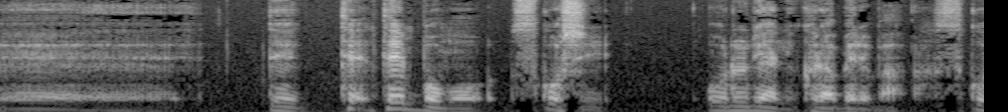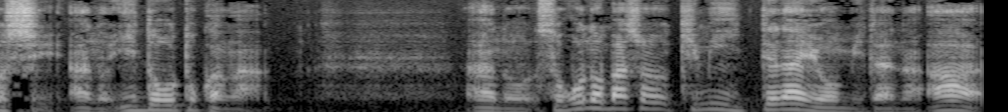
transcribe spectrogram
えー、でテンポも少しオルレアに比べれば少しあの移動とかがあのそこの場所君行ってないよみたいなああ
